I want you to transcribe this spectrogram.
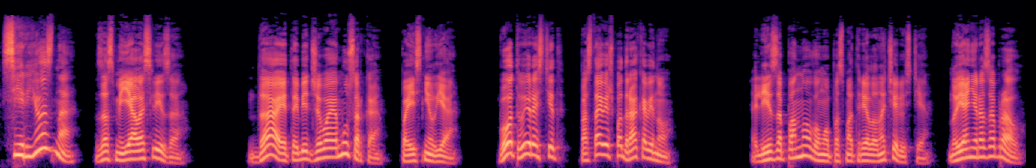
«Серьезно?» – засмеялась Лиза. «Да, это ведь живая мусорка», – пояснил я. «Вот вырастет, поставишь под раковину, Лиза по-новому посмотрела на челюсти, но я не разобрал,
